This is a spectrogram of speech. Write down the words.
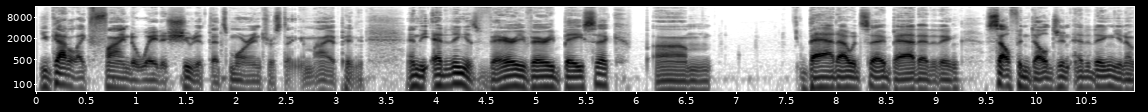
You got to like find a way to shoot it that's more interesting in my opinion. And the editing is very very basic. Um, bad i would say bad editing. Self-indulgent editing you know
